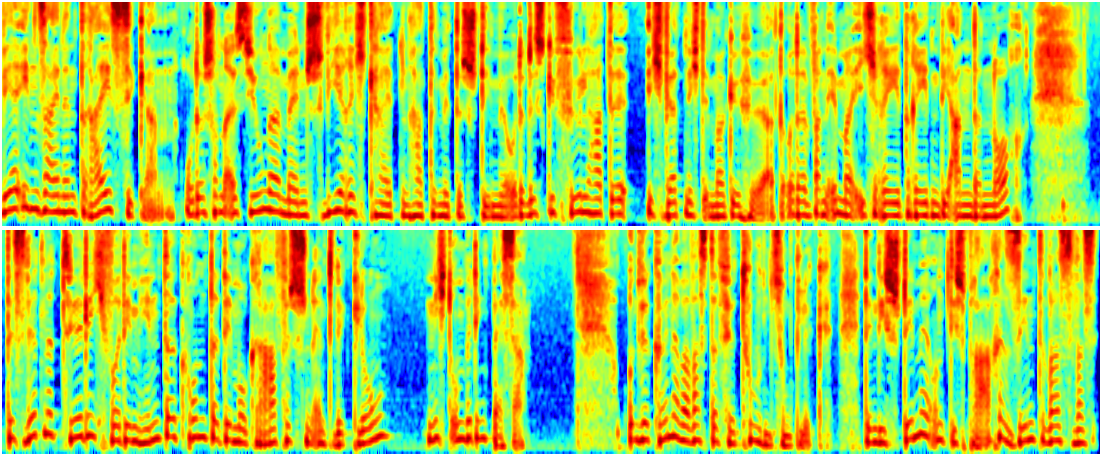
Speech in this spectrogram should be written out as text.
Wer in seinen Dreißigern oder schon als junger Mensch Schwierigkeiten hatte mit der Stimme oder das Gefühl hatte, ich werde nicht immer gehört oder wann immer ich rede, reden die anderen noch, das wird natürlich vor dem Hintergrund der demografischen Entwicklung nicht unbedingt besser. Und wir können aber was dafür tun, zum Glück. Denn die Stimme und die Sprache sind was, was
